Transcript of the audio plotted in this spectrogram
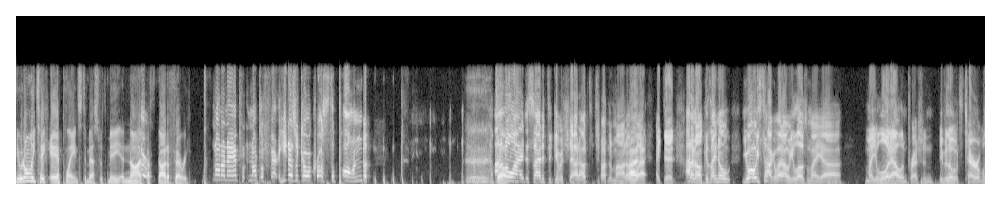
he would only take airplanes to mess with me, and not a, not a ferry. Not an air, not a ferry. He doesn't go across the pond. I Well- don't know why I decided to give a shout out to John D'Amato, I- but I, did. I don't know because I know you always talk about how he loves my uh, my Lord Al impression, even though it's terrible.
